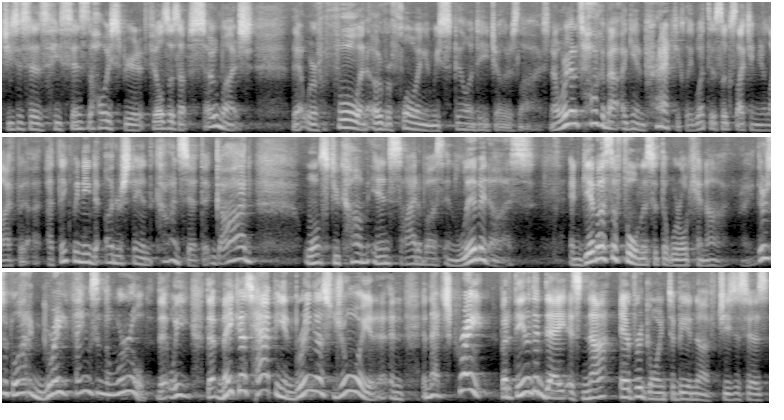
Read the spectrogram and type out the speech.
Jesus says he sends the Holy Spirit. It fills us up so much that we're full and overflowing and we spill into each other's lives. Now, we're going to talk about, again, practically what this looks like in your life, but I think we need to understand the concept that God wants to come inside of us and live in us and give us a fullness that the world cannot. Right? There's a lot of great things in the world that we that make us happy and bring us joy, and, and, and that's great. But at the end of the day, it's not ever going to be enough. Jesus says,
